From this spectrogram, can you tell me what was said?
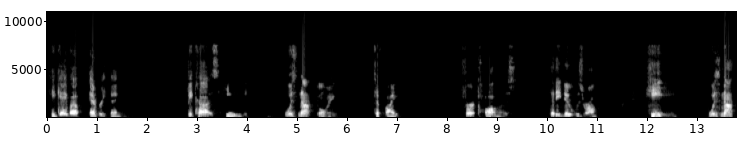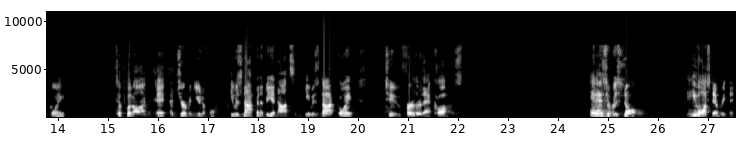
He gave up everything because he was not going to fight for a cause that he knew was wrong. He was not going to put on a, a German uniform. He was not going to be a Nazi. He was not going to further that cause. And as a result, he lost everything,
